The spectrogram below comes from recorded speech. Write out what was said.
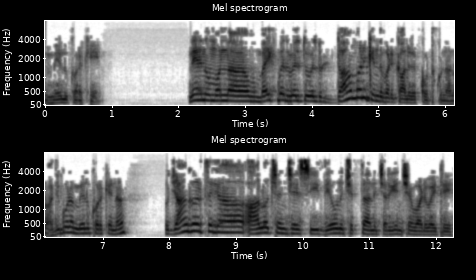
మేలు కొరకే. నేను మొన్న బైక్ మీద వెళ్తూ వెళ్తూ డామని కింద పడి కాలు కొట్టుకున్నాను అది కూడా మేలు కొరకేనా? జాగ్రత్తగా ఆలోచన చేసి దేవుని చిత్తాన్ని జరిగించేవాడు అయితే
